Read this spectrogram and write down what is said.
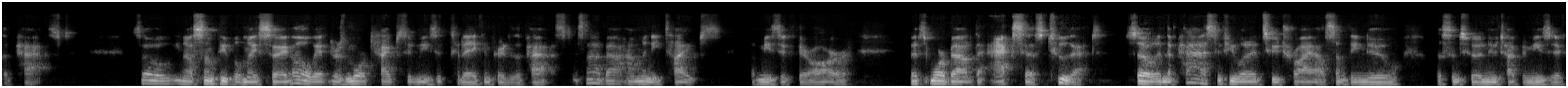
the past. So, you know, some people may say, oh, there's more types of music today compared to the past. It's not about how many types of music there are, but it's more about the access to that. So, in the past, if you wanted to try out something new, listen to a new type of music,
